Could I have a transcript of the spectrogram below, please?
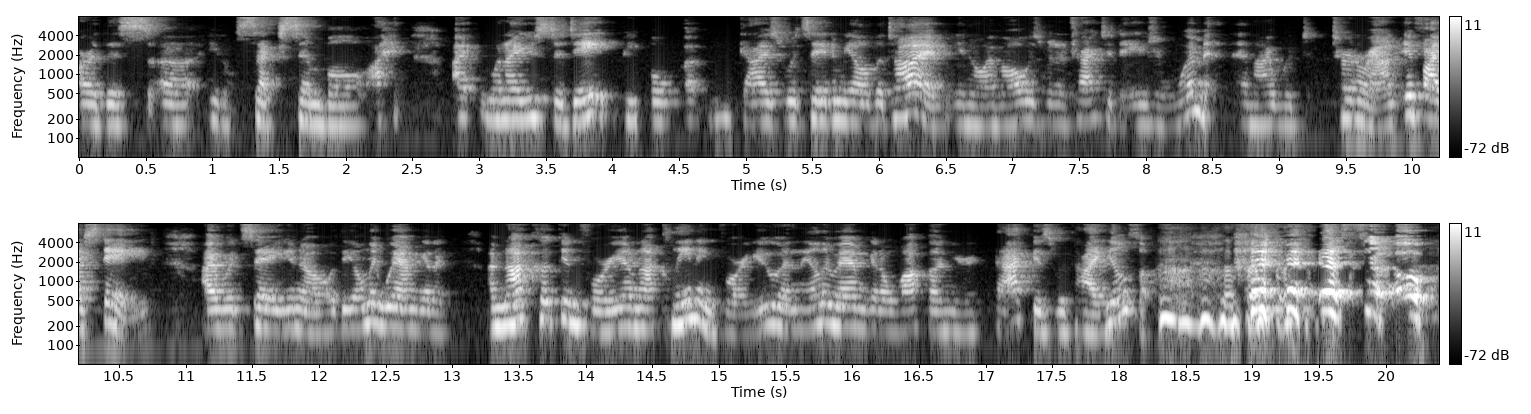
are this uh, you know sex symbol. I, I when I used to date people, uh, guys would say to me all the time, you know, I've always been attracted to Asian women, and I would turn around if I stayed, I would say, you know, the only way I'm gonna I'm not cooking for you. I'm not cleaning for you. And the only way I'm going to walk on your back is with high heels on. so,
